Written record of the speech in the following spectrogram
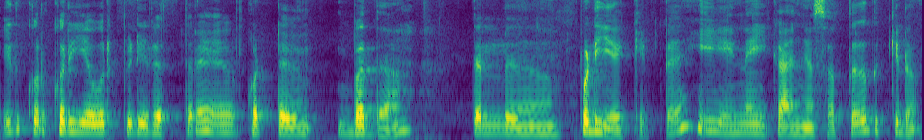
ഇത് കുറക്കൊറിയ ഒരു പിടിയിലത്ര കൊട്ട ബദ തെല്ല് പൊടിയാക്കിയിട്ട് ഈ നെയ്യ് കാഞ്ഞ സത്ത് ഇതിക്കിടണം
